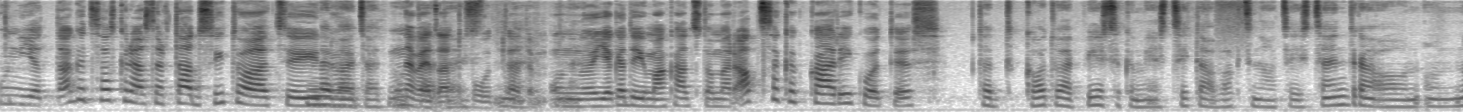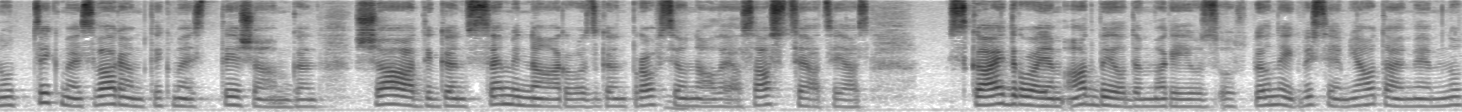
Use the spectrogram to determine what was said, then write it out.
Un, ja tagad saskarās ar tādu situāciju, nevajadzētu būt, nevajadzētu būt tādam. Un, ne. ja gadījumā kāds tomēr atsaka, kā rīkoties? Tad kaut vai piesakāmies citā vakcinācijas centrā. Un, un, nu, cik mēs varam, tik mēs tiešām gan šādi, gan semināros, gan profesionālajās asociācijās skaidrojam, atbildam arī uz, uz pilnīgi visiem jautājumiem. Nu,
